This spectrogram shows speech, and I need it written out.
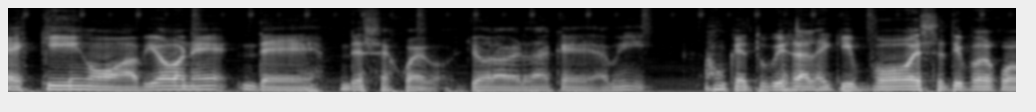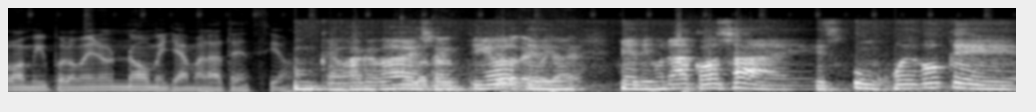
skin o aviones de, de ese juego. Yo la verdad que a mí, aunque tuviera el equipo, ese tipo de juego a mí por lo menos no me llama la atención. Que va, que va, eso, tío, te tengo digo, ya, ¿eh? te digo una cosa, es un juego que,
